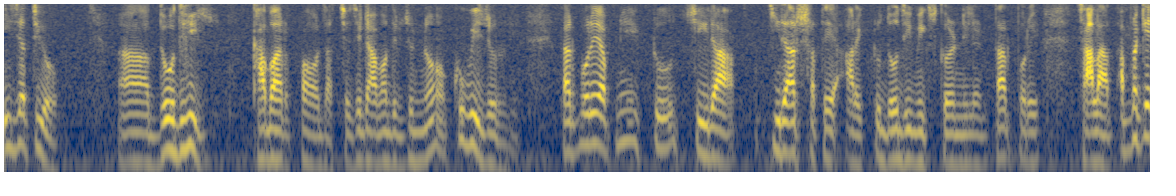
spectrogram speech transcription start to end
এই জাতীয় দধির খাবার পাওয়া যাচ্ছে, যেটা আমাদের জন্য খুবই জরুরি। তারপরে আপনি একটু চিরা, চিরার সাথে আর একটু দধি মিক্স করে নিলেন, তারপরে সালাদ আপনাকে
